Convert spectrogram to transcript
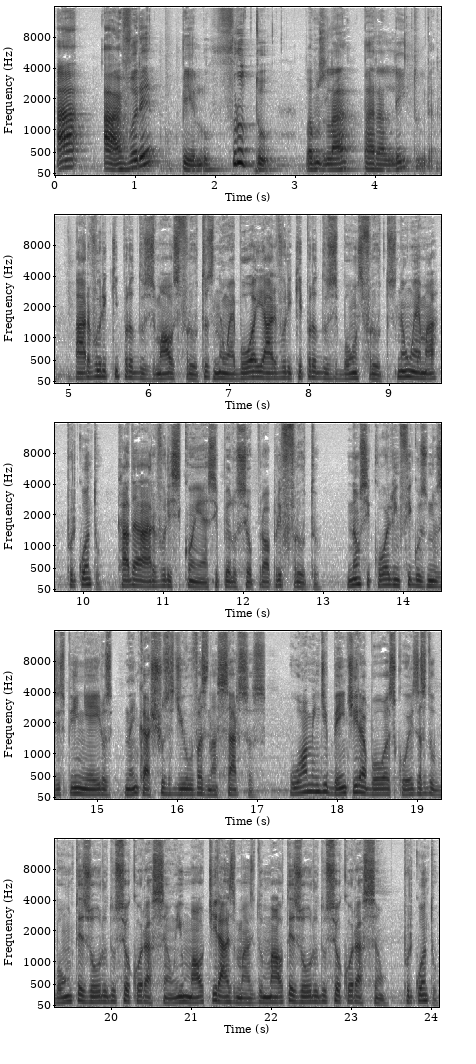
a árvore pelo fruto. Vamos lá para a leitura. Árvore que produz maus frutos não é boa e árvore que produz bons frutos não é má, porquanto cada árvore se conhece pelo seu próprio fruto. Não se colhem figos nos espinheiros, nem cachos de uvas nas sarças. O homem de bem tira boas coisas do bom tesouro do seu coração e o mal tira as más do mau tesouro do seu coração, porquanto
